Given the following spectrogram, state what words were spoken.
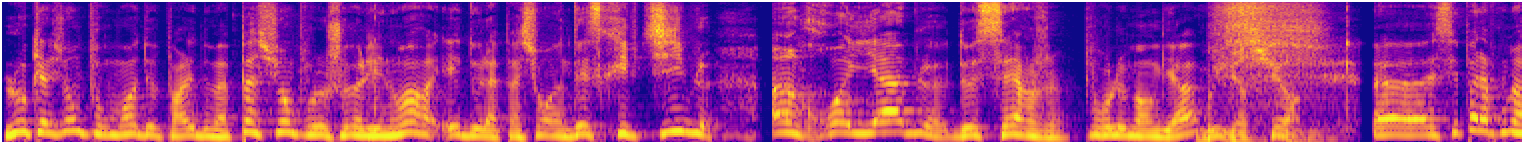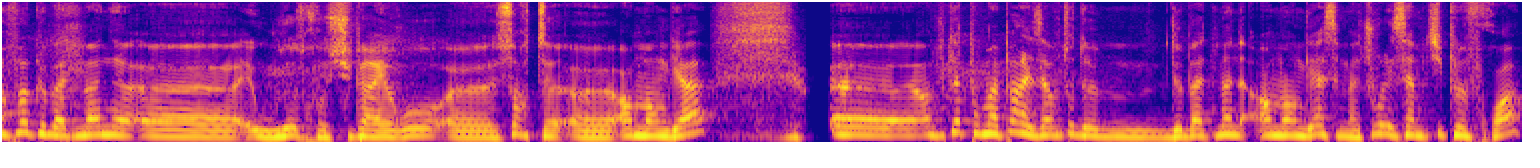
L'occasion pour moi de parler de ma passion pour le Chevalier Noir et de la passion indescriptible, incroyable de Serge pour le manga. Oui, bien sûr. Euh, c'est pas la première fois que Batman euh, ou d'autres super-héros euh, sortent en manga. En tout cas, pour ma part, les aventures de, de Batman en manga, ça m'a toujours laissé un petit peu froid.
